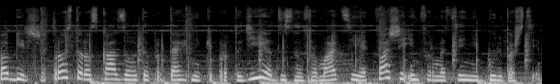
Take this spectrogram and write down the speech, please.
Ба більше просто розказувати про техніки протидії дезінформації вашій інформаційній бульбашці.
